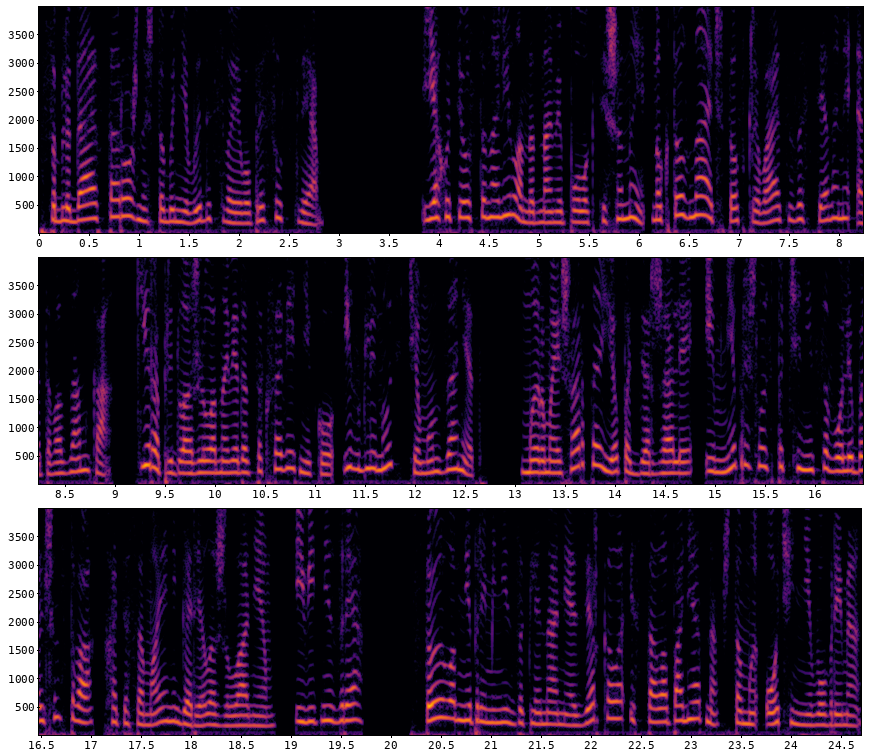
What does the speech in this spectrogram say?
соблюдая осторожность, чтобы не выдать своего присутствия. Я хоть и установила над нами полог тишины, но кто знает, что скрывается за стенами этого замка. Кира предложила наведаться к советнику и взглянуть, чем он занят. Мы шарта ее поддержали, и мне пришлось подчиниться воле большинства, хотя сама я не горела желанием. И ведь не зря. Стоило мне применить заклинание зеркала, и стало понятно, что мы очень не вовремя.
